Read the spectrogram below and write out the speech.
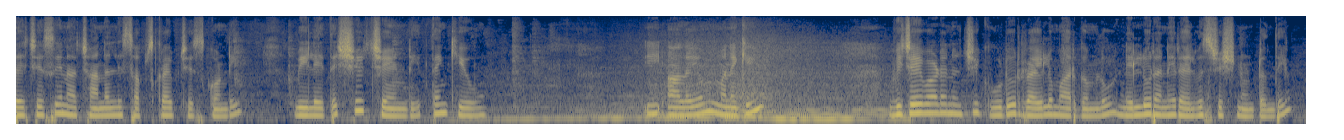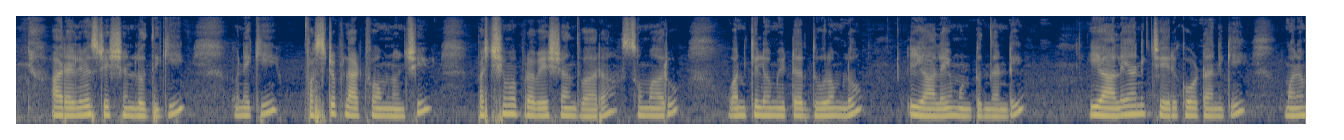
దయచేసి నా ఛానల్ని సబ్స్క్రైబ్ చేసుకోండి. వీలైతే షేర్ చేయండి. Thank you. ఈ ఆలయం మనకి విజయవాడ నుంచి గూడూరు రైలు మార్గంలో నెల్లూరు అనే రైల్వే స్టేషన్ ఉంటుంది. ఆ రైల్వే స్టేషన్లో దిగి మనకి ఫస్ట్ ప్లాట్ఫామ్ నుంచి పశ్చిమ ప్రవేశం ద్వారా సుమారు వన్ కిలోమీటర్ దూరంలో ఈ ఆలయం ఉంటుందండి. ఈ ఆలయానికి చేరుకోవటానికి మనం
